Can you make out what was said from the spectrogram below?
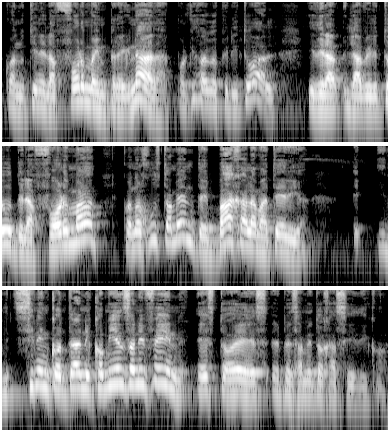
cuando tiene la forma impregnada, porque es algo espiritual. Y de la, la virtud de la forma cuando justamente baja la materia, sin encontrar ni comienzo ni fin. Esto es el pensamiento jasídico.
